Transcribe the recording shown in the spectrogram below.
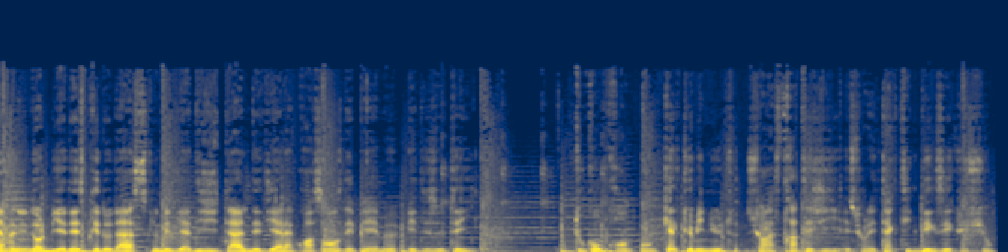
Bienvenue dans le billet d'esprit d'audace, le média digital dédié à la croissance des PME et des ETI. Tout comprendre en quelques minutes sur la stratégie et sur les tactiques d'exécution.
